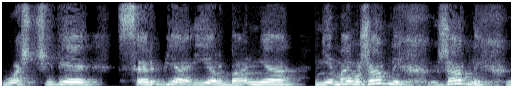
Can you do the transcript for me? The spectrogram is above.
właściwie Serbia i Albania nie mają żadnych, żadnych e,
